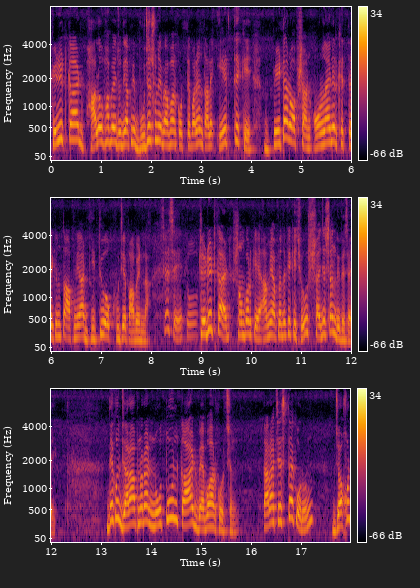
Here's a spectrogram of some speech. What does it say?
ক্রেডিট কার্ড ভালোভাবে যদি আপনি বুঝে শুনে ব্যবহার করতে পারেন তাহলে এর থেকে বেটার অপশান অনলাইনের ক্ষেত্রে কিন্তু আপনি আর দ্বিতীয় খুঁজে পাবেন না। শেষে তো ক্রেডিট কার্ড সম্পর্কে আমি আপনাদেরকে কিছু সাজেশান দিতে চাই। দেখুন, যারা আপনারা নতুন কার্ড ব্যবহার করছেন, তারা চেষ্টা করুন, যখন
